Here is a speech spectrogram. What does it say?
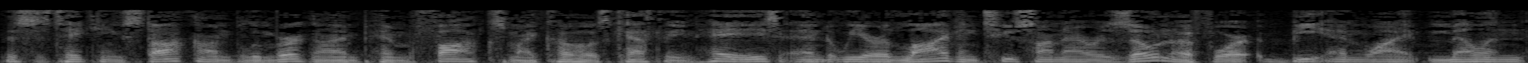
This is Taking Stock on Bloomberg. I'm Pimm Fox, my co-host Kathleen Hays, and we are live in Tucson, Arizona for BNY Mellon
